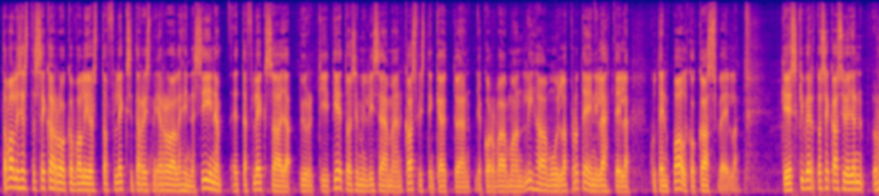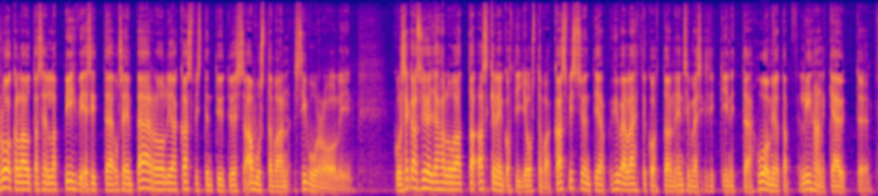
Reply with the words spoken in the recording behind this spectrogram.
Tavallisesta sekaruokavaliosta fleksitarismi eroaa lähinnä siinä, että flexaaja pyrkii tietoisemmin lisäämään kasvisten käyttöään ja korvaamaan lihaa muilla proteiinilähteillä, kuten palkokasveilla. Keskivertosekasyöjän ruokalautasella pihvi esittää usein pääroolia kasvisten tyytyessä avustavaan sivurooliin. Kun sekasyöjä haluaa ottaa askeleen kohti joustavaa kasvissyöntiä, hyvä lähtökohta on ensimmäiseksi kiinnittää huomiota lihan käyttöön.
